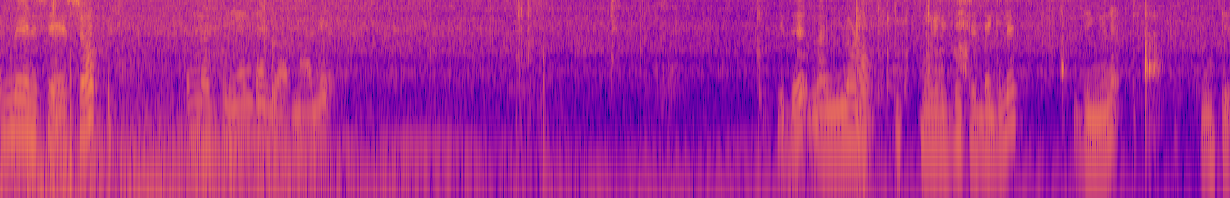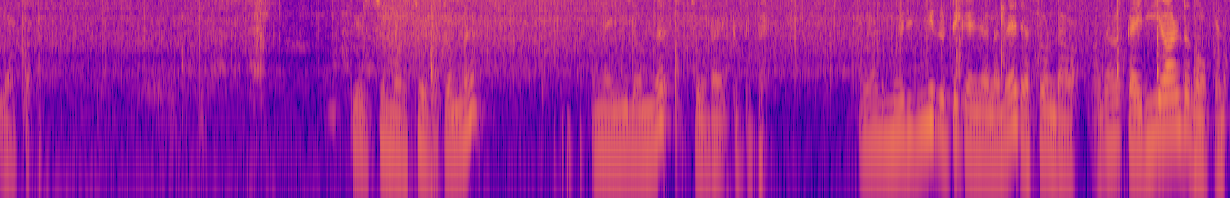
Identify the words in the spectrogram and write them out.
എന്നതിന് ശേഷം എന്താ ചെയ്യേണ്ടതെന്ന് പറഞ്ഞാൽ ഇത് നല്ലോണം മൊരിഞ്ഞിട്ടുണ്ടെങ്കിൽ ഇതിങ്ങനെ കൂട്ടി ഇതാക്കാം തിരിച്ച് മുറിച്ച് കൊടുത്തൊന്ന് നെയ്യിലൊന്ന് ചൂടായി കിട്ടട്ടെ. അങ്ങനെ മുരിഞ്ഞ് കിട്ടിക്കഴിഞ്ഞാൽ അത് രസം ഉണ്ടാവാം. അതാണ് കരിയാണ്ട് നോക്കണം.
